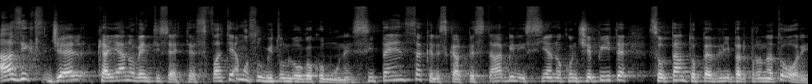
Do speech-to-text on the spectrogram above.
ASICS Gel Cayano 27. Sfatiamo subito un luogo comune. Si pensa che le scarpe stabili siano concepite soltanto per gli iperpronatori,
